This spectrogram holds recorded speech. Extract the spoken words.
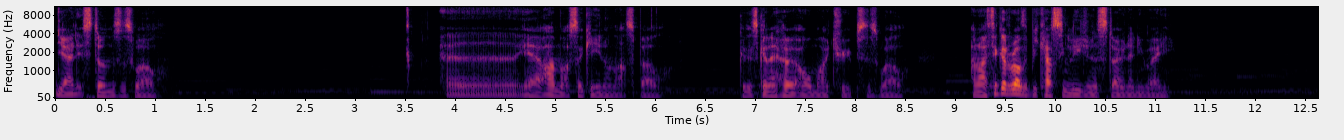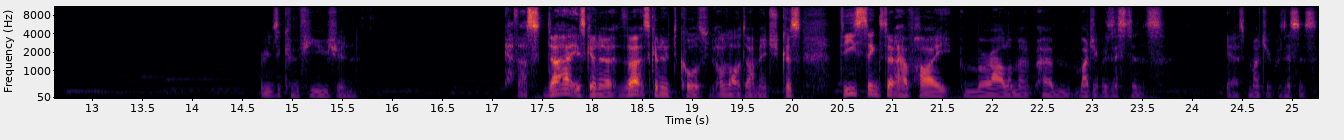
Yeah, and it stuns as well. Uh, yeah, I'm not so keen on that spell. Because it's going to hurt all my troops as well. And I think I'd rather be casting Legion of Stone anyway. Runes of Confusion. Yeah, that's that is gonna that's gonna cause a lot of damage because these things don't have high morale or um, magic resistance. Yeah, it's magic resistance.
